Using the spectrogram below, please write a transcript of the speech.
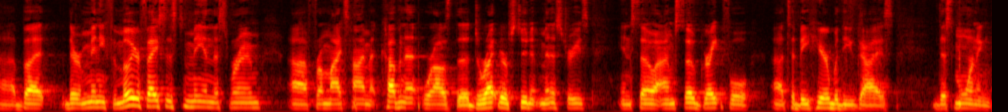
Uh, but there are many familiar faces to me in this room uh, from my time at Covenant, where I was the director of student ministries. And so I'm so grateful uh, to be here with you guys this morning.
